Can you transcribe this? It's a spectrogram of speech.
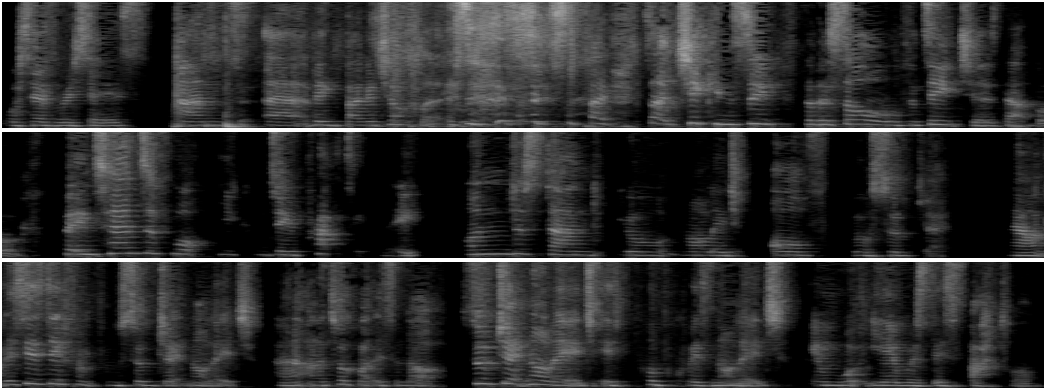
whatever it is, and uh, a big bag of chocolate. it's, just like, it's like chicken soup for the soul for teachers, that book. But in terms of what you can do practically, understand your knowledge of your subject. Now, this is different from subject knowledge, and I talk about this a lot. Subject knowledge is pub quiz knowledge. In what year was this battle?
